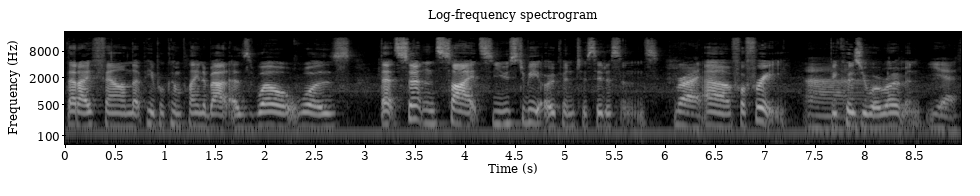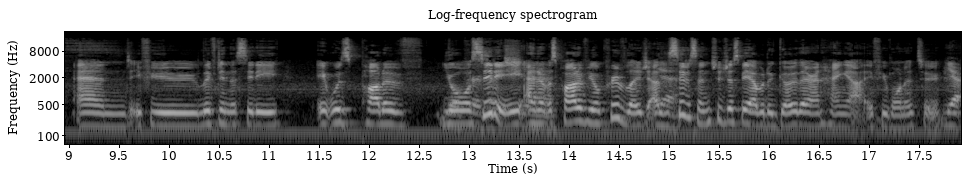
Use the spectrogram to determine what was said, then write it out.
that I found that people complained about as well was that certain sites used to be open to citizens right? uh, for free Ah, because you were Roman. yes. And if you lived in the city, it was part of your, Your city privilege, and it was part of your privilege as Yeah. a citizen to just be able to go there and hang out if you wanted to. Yeah.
